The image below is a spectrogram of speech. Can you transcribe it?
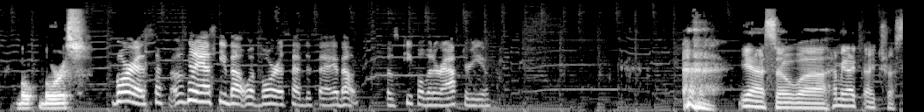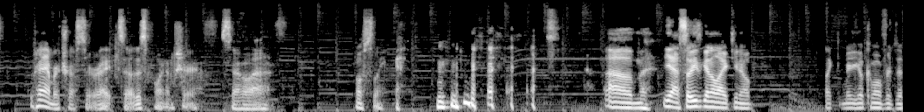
Bo- Boris, Boris. I was going to ask you about what Boris had to say about those people that are after you. yeah, so uh, I mean, I, I trust Hammer trusts her, right? So at this point, I'm sure. So uh, mostly. um, yeah, so he's gonna like you know, like maybe he'll come over to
